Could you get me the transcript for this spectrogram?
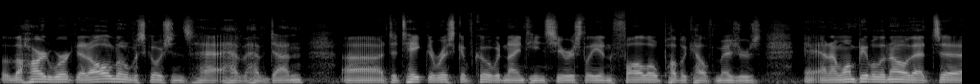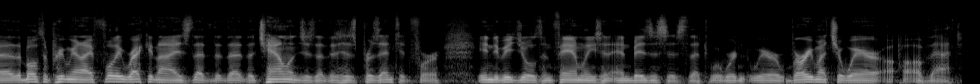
the hard work that all Nova Scotians ha have, have done uh, to take the risk of COVID 19 seriously and follow public health measures. And I want people to know that uh, both the Premier and I fully recognize that the, the, the, challenges that it has presented for individuals and families and, and businesses, that we're, we're very much aware of that.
